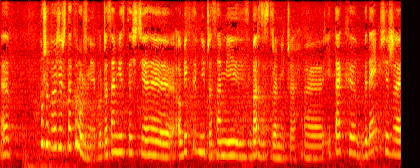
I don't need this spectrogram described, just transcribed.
E, Muszę powiedzieć, że tak różnie, bo czasami jesteście obiektywni, czasami bardzo stronnicze. E, I tak e, wydaje mi się, że,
